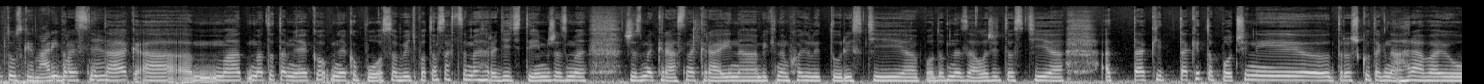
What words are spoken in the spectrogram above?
Liptovskej Mary vlastne. tak a má, má to tam nejako, nejako pôsobiť. Potom sa chceme hrdiť tým, že sme, že sme krásna krajina, aby k nám chodili turisti a podobné záležitosti a, a taký, takéto počet zločiny e, trošku tak nahrávajú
